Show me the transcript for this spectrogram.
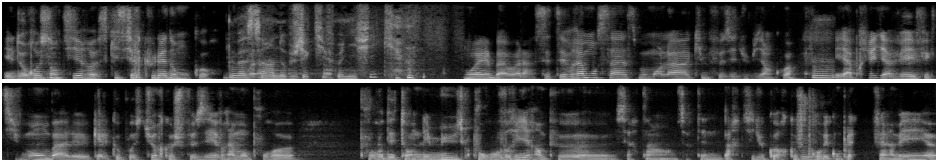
et de ressentir ce qui circulait dans mon corps. Bah, C'est un objectif magnifique. ouais, bah voilà. C'était vraiment ça à ce moment-là qui me faisait du bien, quoi. Mm. Et après, il y avait effectivement bah, quelques postures que je faisais vraiment pour. Euh, pour détendre les muscles, pour ouvrir un peu euh, certains, certaines parties du corps que je mm. trouvais complètement fermées,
